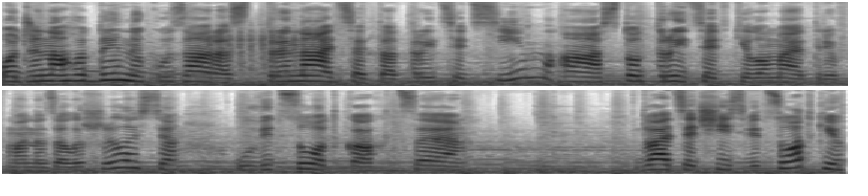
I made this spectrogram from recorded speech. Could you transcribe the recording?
Отже, на годиннику зараз 13.37, а 130 кілометрів в мене залишилося. У відсотках це 26 відсотків.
